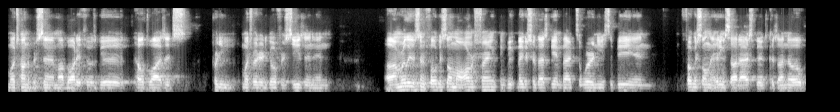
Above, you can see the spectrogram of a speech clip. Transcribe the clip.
much 100%. My body feels good. Health wise, it's pretty much ready to go for season. And uh, I'm really just going to focus on my arm strength and making sure that's getting back to where it needs to be and focus on the hitting side aspect because I know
